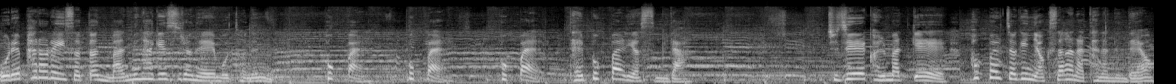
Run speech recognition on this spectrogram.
올해 8월에 있었던 만민학예 수련회의 모토는 폭발, 폭발, 폭발, 대폭발이었습니다. 주제에 걸맞게 폭발적인 역사가 나타났는데요.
